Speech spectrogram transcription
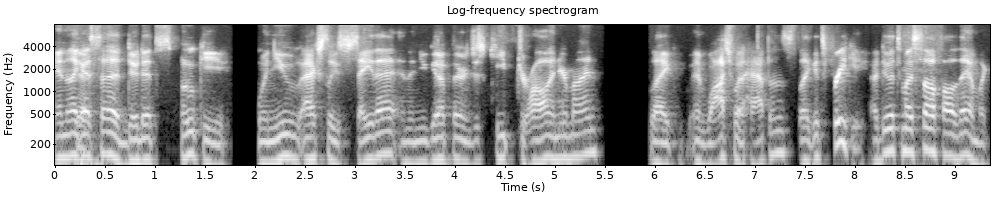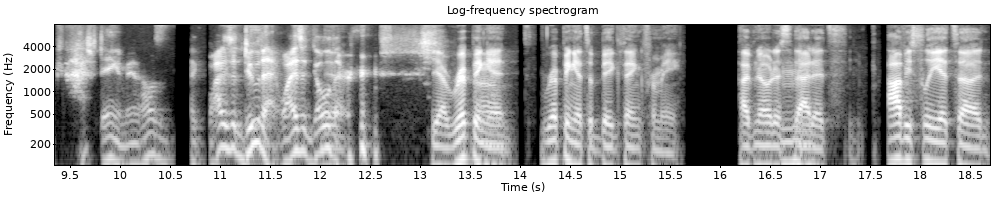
And like Yeah. I said, dude, it's spooky when you actually say that and then you get up there and just keep draw in your mind, like and watch what happens. Like it's freaky. I do it to myself all day. I'm like, gosh dang it, man. How is like why does it do that? Why does it go Yeah. there? Yeah, ripping it, Um, ripping it's a big thing for me. I've noticed that Mhm. it's obviously it's a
